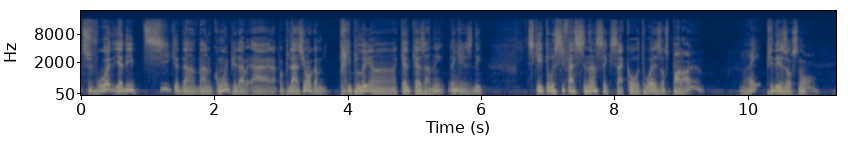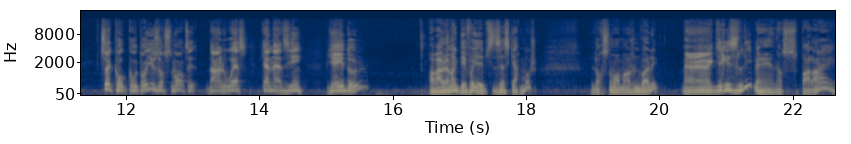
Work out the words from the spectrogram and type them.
tu vois, il y a des petits que dans, dans le coin, puis la, la- la population a comme triplé en quelques années de Mm. grizzlies. Ce qui est aussi fascinant, c'est que ça côtoie les ours polaires. Puis des ours noirs. Tu sais, cô- côtoyer les ours noirs, dans l'Ouest canadien, il y a les deux. Probablement que des fois, il y a des petites escarmouches. L'ours noir mange une volée. Mais un grizzly, ben, un ours polaire.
